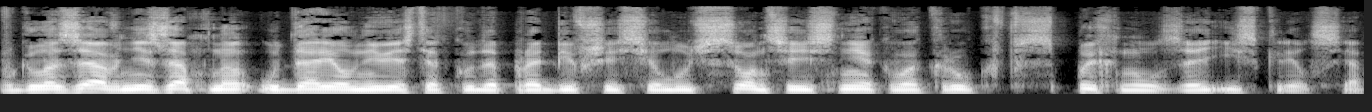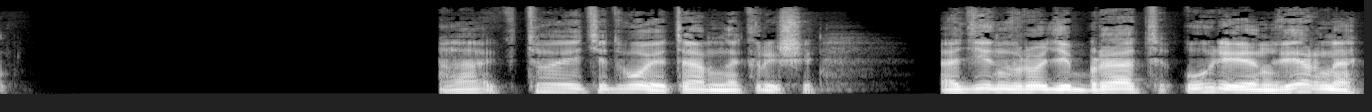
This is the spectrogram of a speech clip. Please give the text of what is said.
в глаза внезапно ударил невесть, откуда пробившийся луч солнца, и снег вокруг вспыхнул, заискрился. — А кто эти двое там на крыше? Один вроде брат Уриен, верно?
